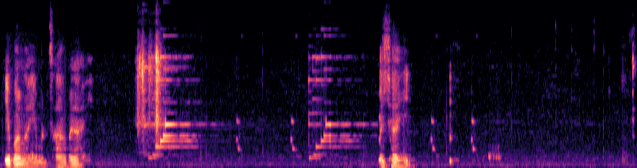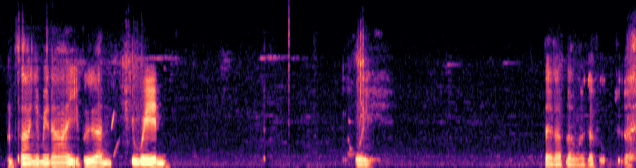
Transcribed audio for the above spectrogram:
เก็บอะไรมันสร้างไม่ได้ ไม่ใช่ มันสร้างยังไม่ได้เพื่อนอยู่เวน โอ้ยได้รับรางวัลกระสุนจุดอะไร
